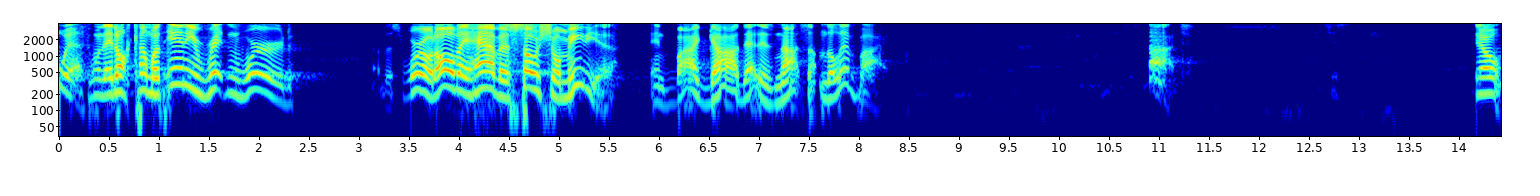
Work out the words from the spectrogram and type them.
with when they don't come with any written word of this world. All they have is social media, and by God, that is not something to live by. not. You know,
